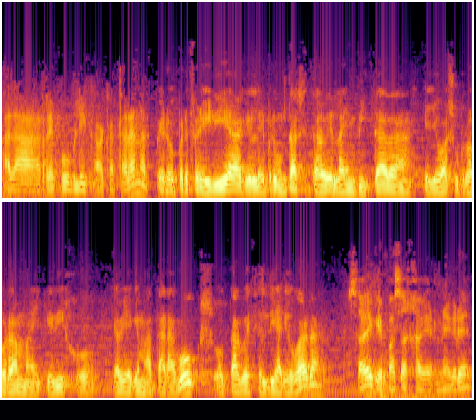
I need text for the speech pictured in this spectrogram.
a la República Catalana. Pero preferiría que le preguntase tal vez la invitada que llevó a su programa y que dijo que había que matar a Vox o tal vez el diario Gara. ¿Sabe qué pasa, Javier Negre?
